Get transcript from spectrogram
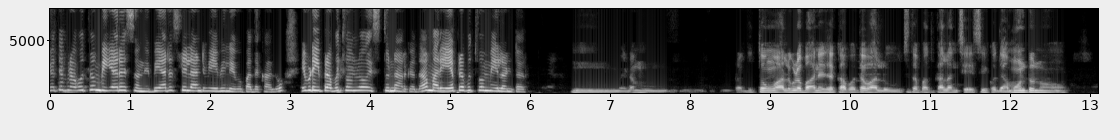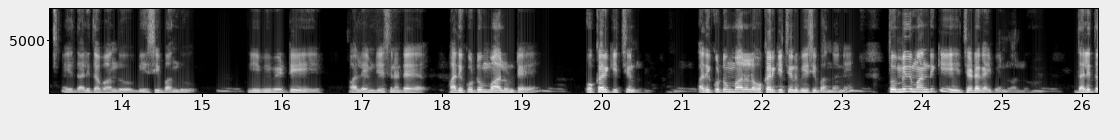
గత ప్రభుత్వం బీఆర్ఎస్ ఉంది. బీఆర్ఎస్ ఇలాంటివి ఏవీ లేవు పథకాలు. ఇప్పుడు ఈ ప్రభుత్వంలో ఇస్తున్నారు కదా మరి ఏ ప్రభుత్వం మేలు అంటారు మేడం ప్రభుత్వం వాళ్ళు కూడా బాగానే చేశారు. కాకపోతే వాళ్ళు ఉచిత పథకాలను చేసి కొద్ది అమౌంట్ను ఈ దళిత బంధు బీసీ బంధు ఇవి పెట్టి వాళ్ళు ఏం చేసినట్టే పది కుటుంబాలు ఉంటే ఒకరికి ఇచ్చిండ్రు. పది కుటుంబాలలో ఒకరికి ఇచ్చిండ్రు బీసీ బంధు అని. తొమ్మిది మందికి చెడ్డగా అయిపోయింది వాళ్ళు దళిత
